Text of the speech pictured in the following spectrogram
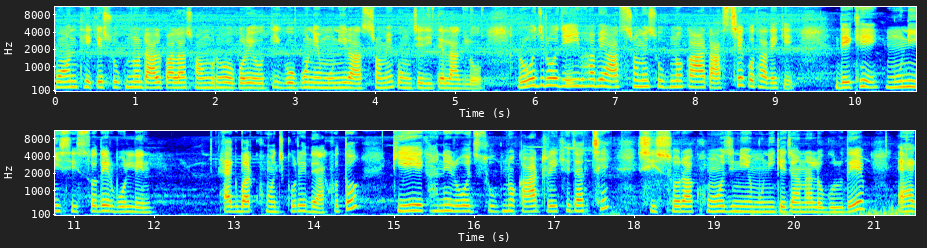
বন থেকে শুকনো ডালপালা সংগ্রহ করে অতি গোপনে মুনির আশ্রমে পৌঁছে দিতে লাগল। রোজ রোজ এইভাবে আশ্রমে শুকনো কাঠ আসছে কোথা থেকে? দেখে মুনি শিষ্যদের বললেন একবার খোঁজ করে দেখো তো, কে এখানে রোজ শুকনো কাঠ রেখে যাচ্ছে? শিষ্যরা খোঁজ নিয়ে মুনিকে জানালো, গুরুদেব, এক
